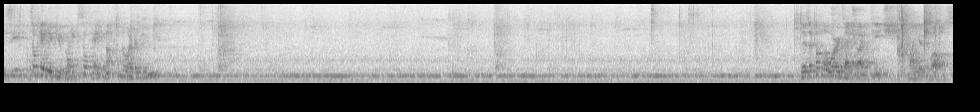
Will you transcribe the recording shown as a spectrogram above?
You see, it's okay to leave a few blanks. It's okay not to know everything. There's a couple of words I try to teach my year 12s.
